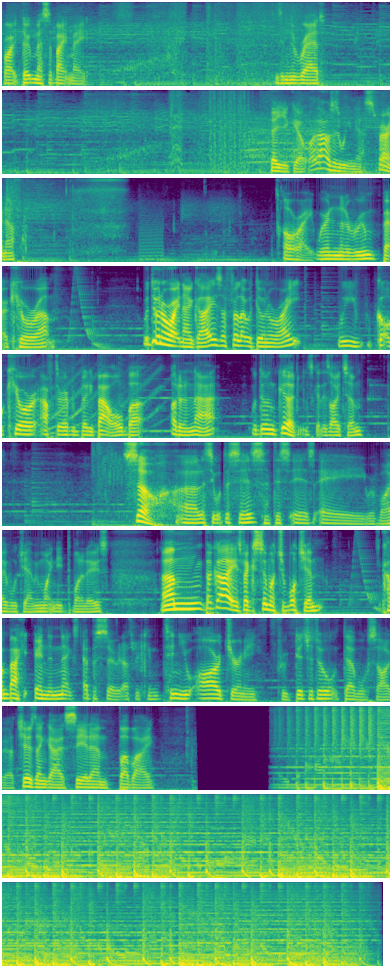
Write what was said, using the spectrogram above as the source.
Right, don't mess about, mate. He's in the red. There you go. Oh, that was his weakness. Fair enough. Alright, we're in another room. Better cure up. We're doing alright now, guys. I feel like we're doing alright. We've got a cure after every bloody battle, but other than that, we're doing good. Let's get this item. So, uh, let's see what this is. This is a revival gem. We might need one of those. Um, but guys, thank you so much for watching. Come back in the next episode as we continue our journey through Digital Devil Saga. Cheers then, guys. See you then. Bye-bye.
